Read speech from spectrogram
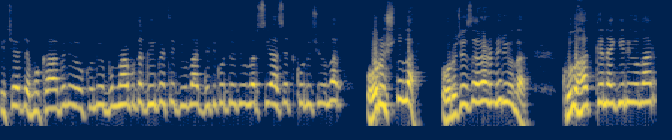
İçeride mukabele okunuyor. Bunlar burada gıybet ediyorlar, dedikodu ediyorlar, siyaset konuşuyorlar. Oruçlular. Oruca zarar veriyorlar. Kul hakkına giriyorlar.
